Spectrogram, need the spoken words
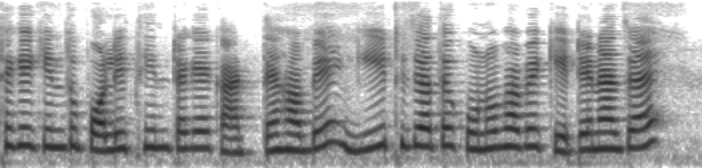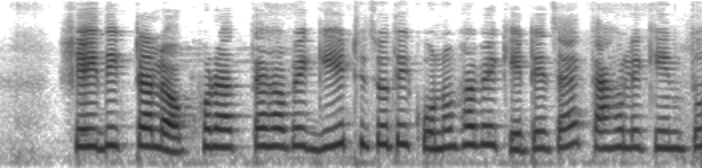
থেকে কিন্তু পলিথিনটাকে কাটতে হবে। গিট যাতে কোনোভাবে কেটে না যায়, সেই দিকটা লক্ষ্য রাখতে হবে। গিট যদি কোনোভাবে কেটে যায়, তাহলে কিন্তু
